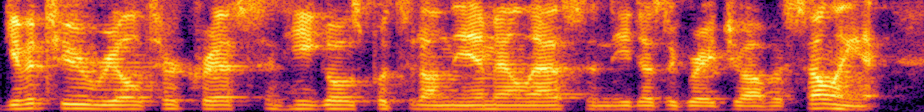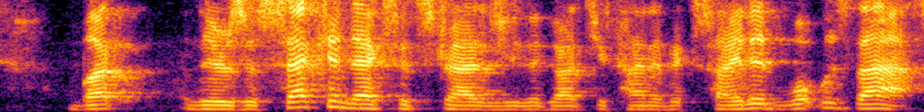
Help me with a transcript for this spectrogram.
give it to your realtor, Chris, and he goes, puts it on the MLS and he does a great job of selling it. But there's a second exit strategy that got you kind of excited. What was that?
